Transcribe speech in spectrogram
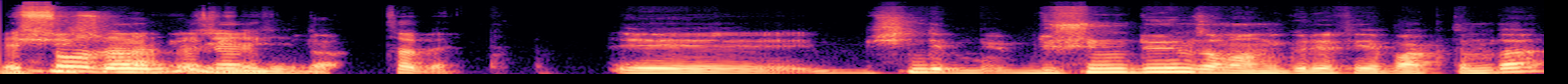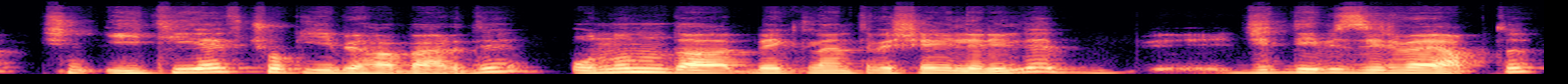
Bir Ve şey sonra sorabilir özel miyim burada? Tabii. Eee, şimdi düşündüğüm zaman grafiğe baktığımda şimdi ETF çok iyi bir haberdi. Onun da beklenti ve şeyleriyle, ciddi bir zirve yaptı.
